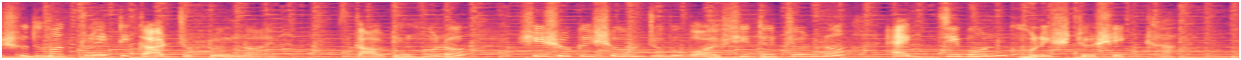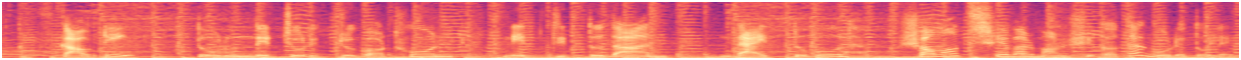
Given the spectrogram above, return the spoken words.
শুধুমাত্র একটি কার্যক্রম নয়। স্কাউটিং হলো শিশু কিশোর যুব বয়সীদের জন্য এক জীবন ঘনিষ্ঠ শিক্ষা। স্কাউটিং তরুণদের চরিত্র গঠন, নেতৃত্ব দান, দায়িত্ববোধ, সমাজ সেবার মানসিকতা গড়ে তোলে।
